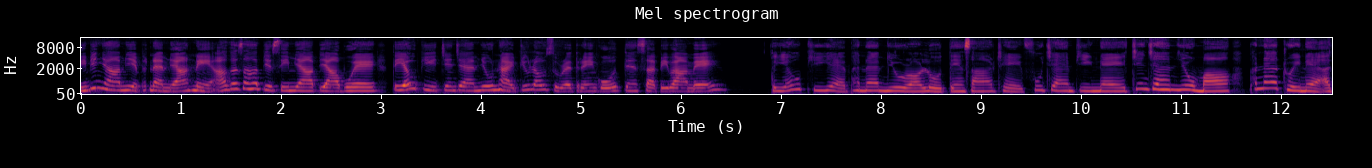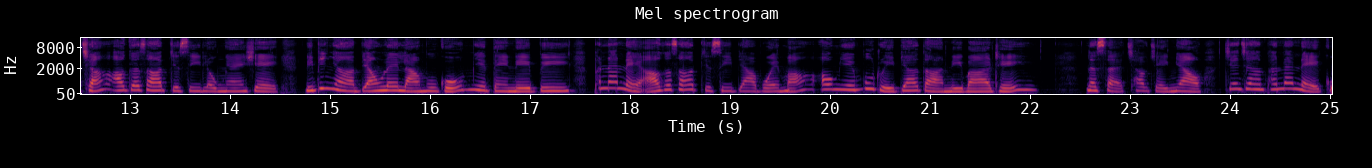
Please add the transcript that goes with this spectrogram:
ြင့်ဖနက်များနှင့်အားကစားပစ္စည်းများပြပွဲတရုတ်ပြည်ကျင်းကျန်မြို့၌ပြုလုပ်ဆိုတဲ့သတင်းကိုတင်ဆက်ပေးပါမယ်။တရုတ်ပြည်ရဲ့ဖနက်မြို့တော်လို့တင်စားတဲ့ဖူကျန်ပြည်နယ်ကျင်းကျန်မြို့မှာဖနက်တွေနဲ့အခြားအားကစားပစ္စည်းလုပ်ငန်းရဲ့ဤပညာပြောင်းလဲလာမှုကိုမြင့်တင်နေပြီးဖနက်နဲ့အားကစားပစ္စည်းပြပွဲမှာအောင်မြင်မှုတွေပြသနေပါတယ်။ 26ကြိမ်မြောက်ကျင်းချန်ဖက်နှက်နယ်6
